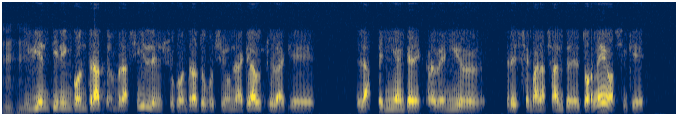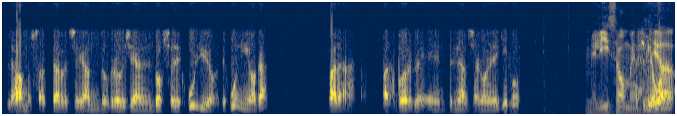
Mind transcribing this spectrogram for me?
Ujú. si bien tienen contrato en Brasil, en su contrato pusieron una cláusula que las tenían que dejar venir tres semanas antes del torneo, así que las vamos a estar llegando, creo que llegan el 12 de julio, de junio acá, para, para poder eh, entrenar ya con el equipo. Melissa homenajeada, bueno.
